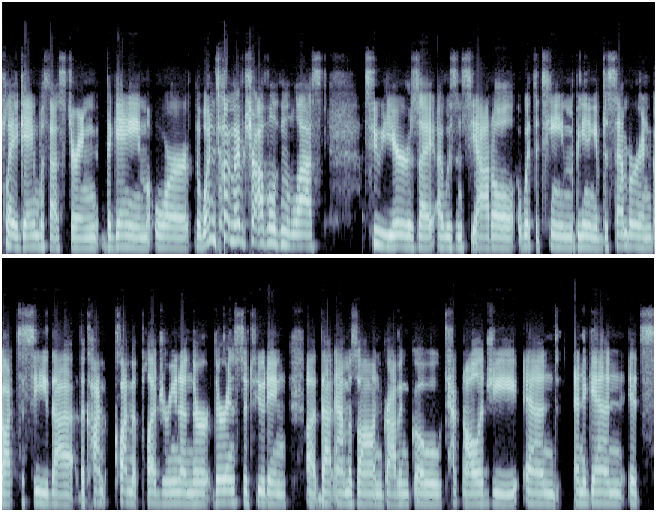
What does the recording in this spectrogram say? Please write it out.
play a game with us during the game. Or the one time i've traveled in the last two years I, I, was in seattle with the team beginning of december and got to see that the climate pledge arena and they're they're instituting uh, that amazon grab and go technology. And and again it's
